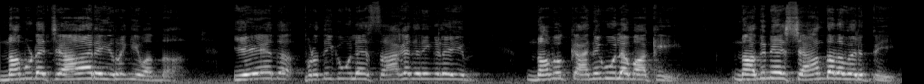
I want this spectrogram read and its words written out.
നമ്മുടെ ചാര ഇറങ്ങി വന്ന് ഏത് പ്രതികൂല സാഹചര്യങ്ങളെയും നമുക്ക് അനുകൂലമാക്കി അതിനെ ശാന്തത വരുത്തി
